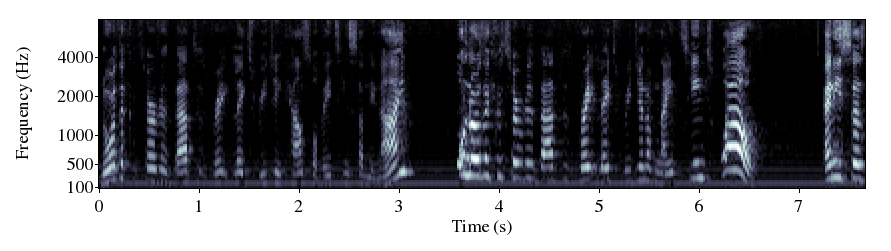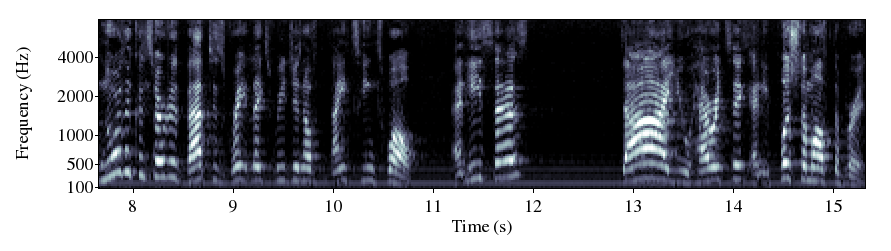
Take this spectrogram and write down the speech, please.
Northern Conservative Baptist Great Lakes Region Council of 1879 or Northern Conservative Baptist Great Lakes Region of 1912? And he says, Northern Conservative Baptist Great Lakes Region of 1912. And he says, Die, you heretic. And he pushed him off the bridge.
